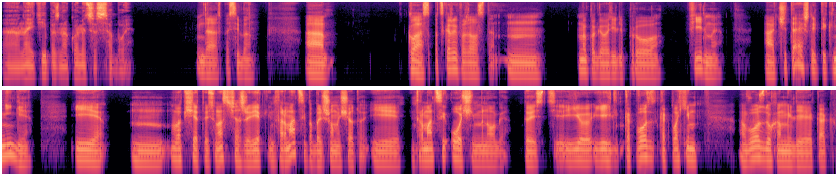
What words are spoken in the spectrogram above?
э, найти и познакомиться с собой. Да, спасибо. А, класс. Подскажи, пожалуйста, мы поговорили про фильмы, а читаешь ли ты книги? И, вообще, то есть у нас сейчас же век информации, по большому счету, и информации очень много. То есть ее ей как воз как плохим воздухом или как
